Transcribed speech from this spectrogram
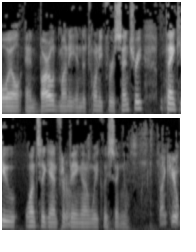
Oil, and Borrowed Money in the 21st Century. Thank you once again for sure. being on Weekly Signals. Thank you.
